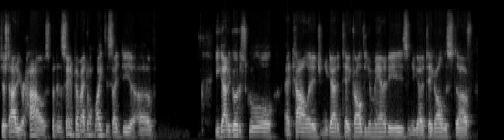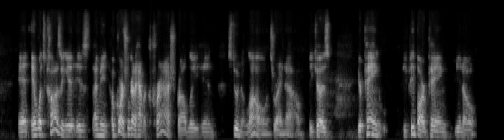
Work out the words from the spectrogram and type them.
just out of your house. But at the same time, I don't like this idea of you got to go to school at college and you got to take all the humanities and you got to take all this stuff And, and what's causing it is, I mean, of course, we're going to have a crash probably in student loans right now because you're paying, people are paying, you know,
